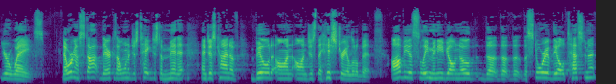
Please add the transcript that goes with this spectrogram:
your ways. Now, we're going to stop there because I want to just take just a minute and just kind of build on, on just the history a little bit. Obviously, many of y'all know the, the, the, the story of the Old Testament.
